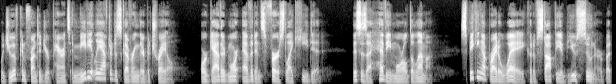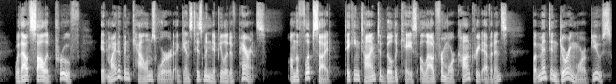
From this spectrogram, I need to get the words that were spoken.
would you have confronted your parents immediately after discovering their betrayal, or gathered more evidence first like he did? This is a heavy moral dilemma. Speaking up right away could have stopped the abuse sooner, but without solid proof, it might have been Callum's word against his manipulative parents. On the flip side, taking time to build a case allowed for more concrete evidence, but meant enduring more abuse.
